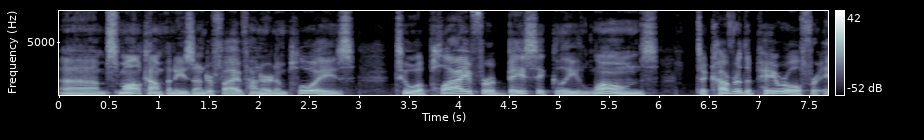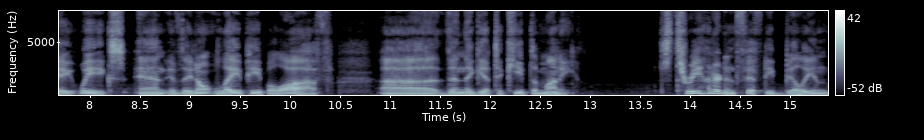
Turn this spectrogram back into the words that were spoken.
um, small companies under 500 employees to apply for basically loans to cover the payroll for eight weeks. And if they don't lay people off, uh, then they get to keep the money. It's $350 billion.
